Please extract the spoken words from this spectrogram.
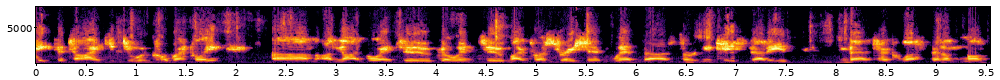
take the time to do it correctly. Um, I'm not going to go into my frustration with uh, certain case studies that took less than a month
